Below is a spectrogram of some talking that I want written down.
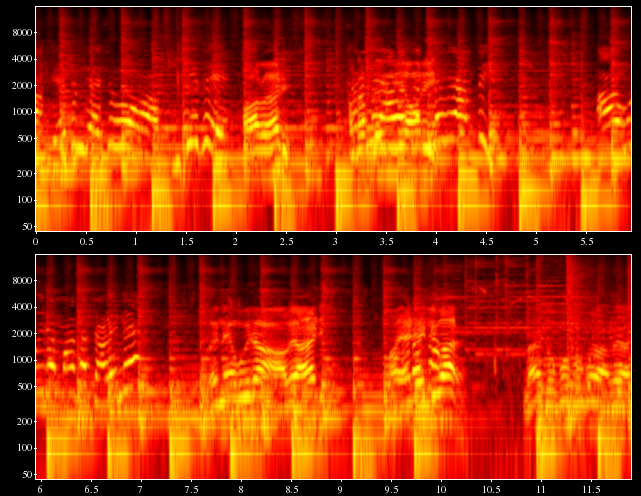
આ બેસું. છે. હેડ. આપણે આવતી. ઉઈરા માથા ઢાળી ઉઈરા. હવે હેડ. હા હેડ એટલી વાર. લાય ધોકો ધોકો. હવે આ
